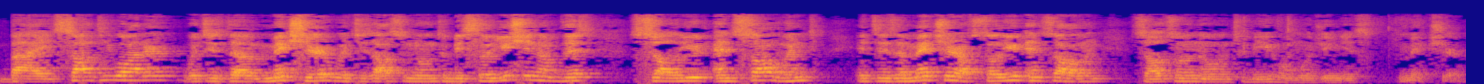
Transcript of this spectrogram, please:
by salty water which is the mixture which is also known to be solution of this solute and solvent it is a mixture of solute and solvent. It's also known to be homogeneous mixture.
